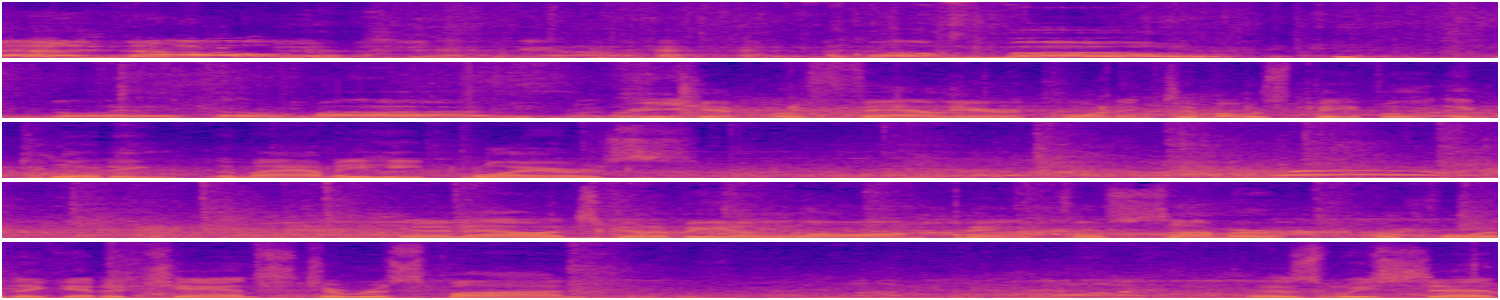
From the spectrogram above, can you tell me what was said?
And. Gumbo. Go ahead and cover my eyes. Chip of failure, according to most people, including the Miami Heat players. And now it's going to be a long, painful summer before they get a chance to respond. As we said,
